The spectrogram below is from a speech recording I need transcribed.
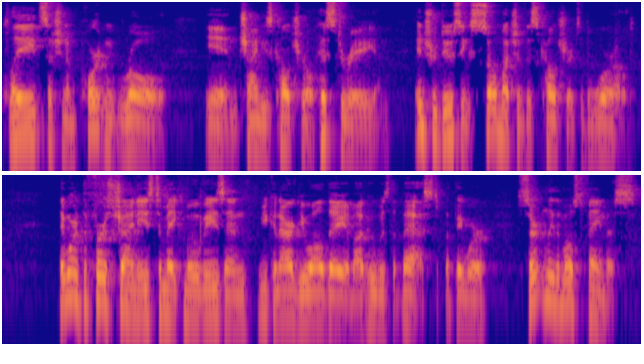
played such an important role in Chinese cultural history and introducing so much of this culture to the world. They weren't the first Chinese to make movies, and you can argue all day about who was the best, but they were certainly the most famous.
